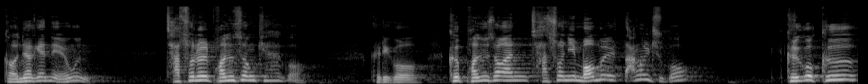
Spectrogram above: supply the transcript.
그 언약의 내용은 자손을 번성케 하고 그리고 그 번성한 자손이 머물 땅을 주고 그리고 그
